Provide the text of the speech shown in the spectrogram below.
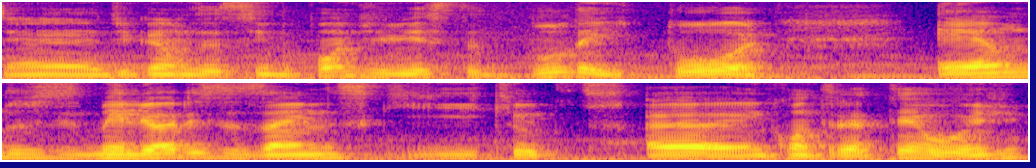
é, digamos assim, do ponto de vista do leitor, é um dos melhores designs que, que eu uh, encontrei até hoje.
